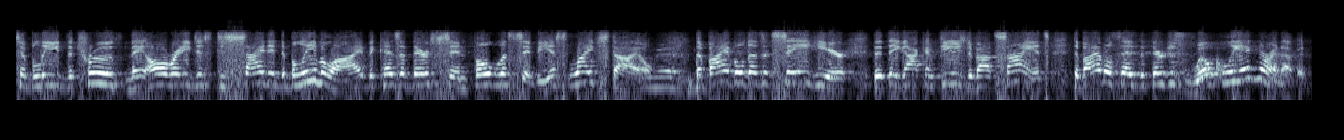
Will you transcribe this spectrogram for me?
to believe the truth. They already just decided to believe a lie because of their sinful, lascivious lifestyle. Amen. The Bible doesn't say here that they got confused about science. The Bible says that they're just willfully ignorant of it.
